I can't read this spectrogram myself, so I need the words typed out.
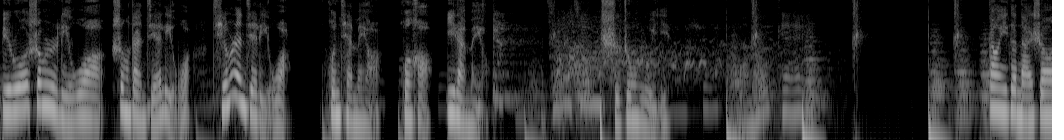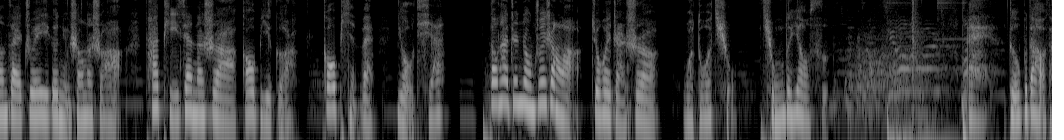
比如生日礼物、圣诞节礼物、情人节礼物，婚前没有。婚后依然没有，始终如一。当一个男生在追一个女生的时候，他体现的是啊高逼格、高品位、有钱；当他真正追上了，就会展示我多穷，穷的要死。哎，得不到的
